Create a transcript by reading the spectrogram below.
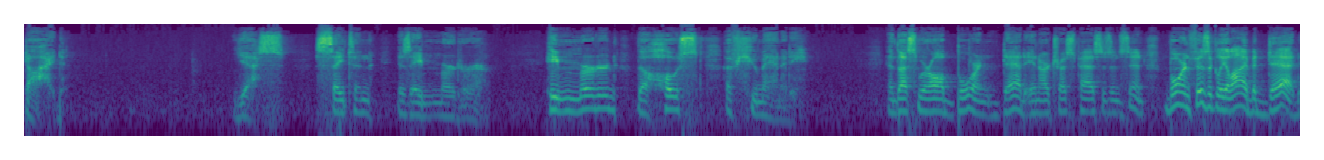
died. Yes, Satan is a murderer. He murdered the host of humanity. And thus we're all born dead in our trespasses and sin. Born physically alive, but dead,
